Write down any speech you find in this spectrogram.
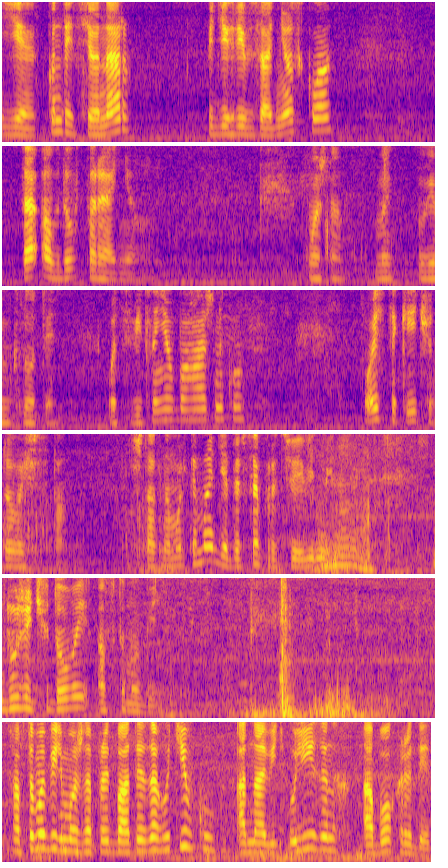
Є кондиціонер, підігрів заднього скла та обдув переднього. Можна увімкнути освітлення в багажнику. Ось такий чудовий стан. Штатна мультимедіа, де все працює відмінно. Дуже чудовий автомобіль. Автомобіль можна придбати за готівку, а навіть у лізинг або кредит.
